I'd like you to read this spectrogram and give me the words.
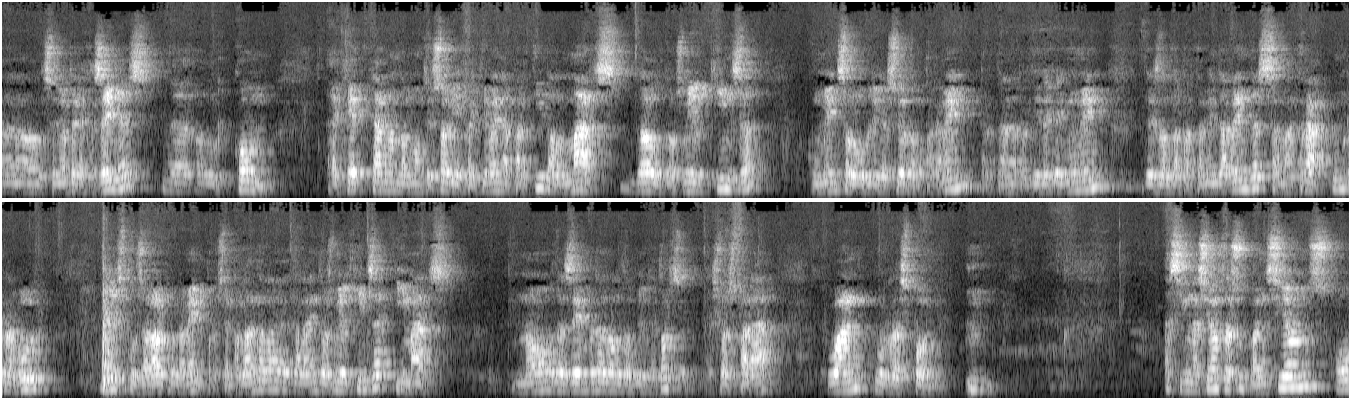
al senyor Pere Caselles eh, el com aquest cànon del Montessori efectivament a partir del març del 2015 comença l'obligació del pagament per tant a partir d'aquell moment des del Departament de Rendes s'emetrà un rebut i es posarà el cobrament però estem parlant de l'any 2015 i març no desembre del 2014. Això es farà quan correspon. Assignacions de subvencions o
